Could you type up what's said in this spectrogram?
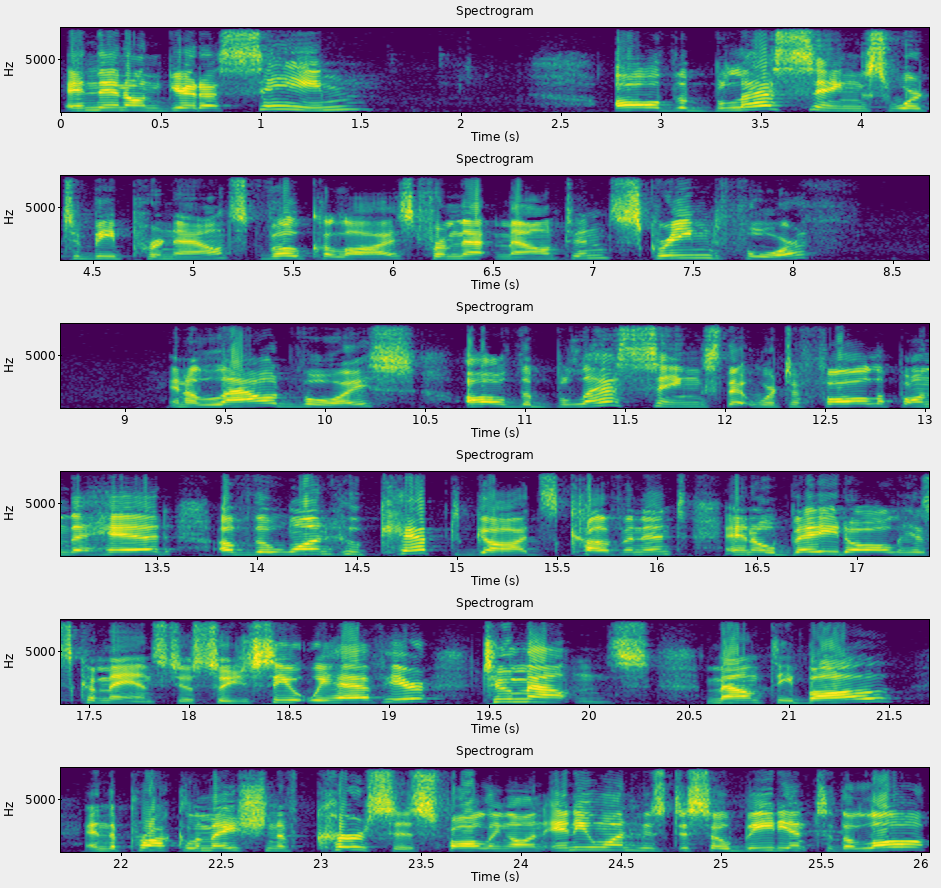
And then on Gerizim, all the blessings were to be pronounced, vocalized from that mountain, screamed forth in a loud voice all the blessings that were to fall upon the head of the one who kept God's covenant and obeyed all his commands. Just so you see what we have here two mountains Mount Ebal and the proclamation of curses falling on anyone who's disobedient to the law,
